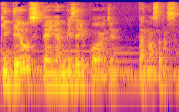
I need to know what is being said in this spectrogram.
Que Deus tenha misericórdia da nossa nação.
